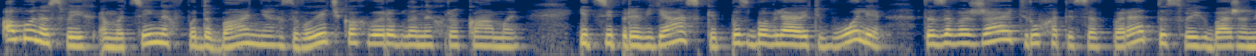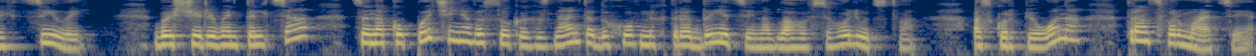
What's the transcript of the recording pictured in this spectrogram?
або на своїх емоційних вподобаннях, звичках, вироблених роками, і ці прив'язки позбавляють волі та заважають рухатися вперед до своїх бажаних цілей. Вищий рівень тельця це накопичення високих знань та духовних традицій на благо всього людства, а скорпіона трансформація,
